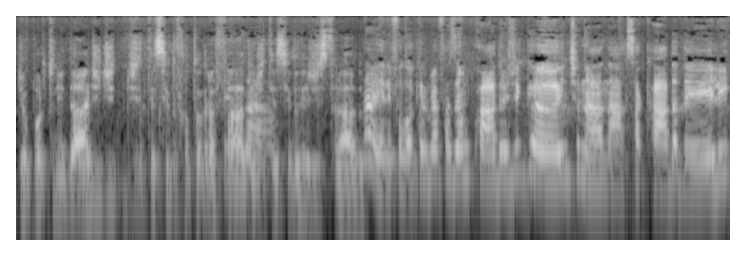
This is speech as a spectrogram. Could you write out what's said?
de oportunidade de, de ter sido fotografado, de Exato. ter sido registrado. Não, ele falou que ele vai fazer um quadro gigante na, na sacada dele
